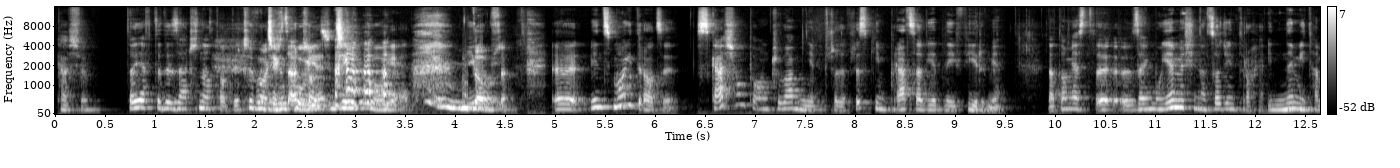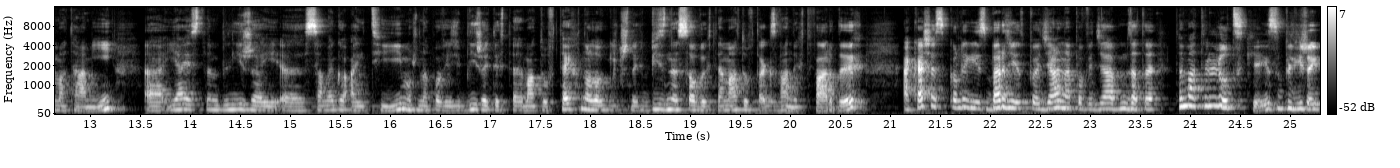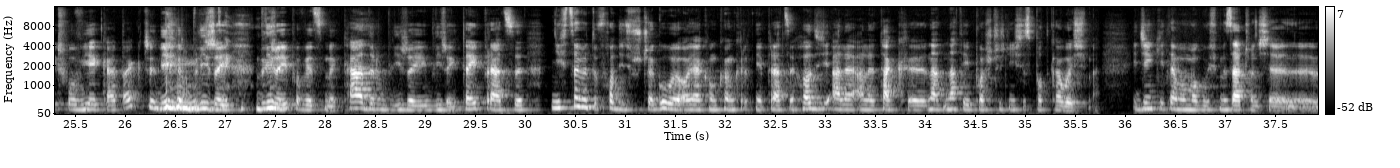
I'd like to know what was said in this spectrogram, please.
Kasiu, to ja wtedy zacznę o Tobie. Czy możesz dziękuję, zacząć? Dziękuję. Dobrze. E, więc moi drodzy, z Kasią połączyła mnie przede wszystkim praca w jednej firmie. Natomiast e, zajmujemy się na co dzień trochę innymi tematami. E, ja jestem bliżej samego IT, można powiedzieć bliżej tych tematów technologicznych, biznesowych, tematów tak zwanych twardych. A Kasia z kolei jest bardziej odpowiedzialna, powiedziałabym, za te tematy ludzkie, jest bliżej człowieka, tak? Czyli mm. bliżej, bliżej powiedzmy kadr, bliżej, bliżej tej pracy. Nie chcemy tu wchodzić w szczegóły, o jaką konkretnie pracę chodzi, ale, ale tak na, na tej płaszczyźnie się spotkałyśmy. I dzięki temu mogłyśmy zacząć,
